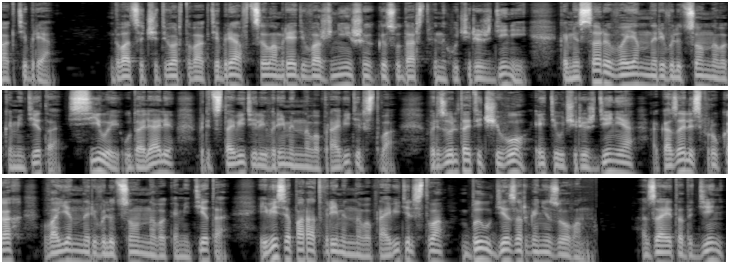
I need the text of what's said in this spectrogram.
октября. 24 октября в целом ряде важнейших государственных учреждений комиссары военно-революционного комитета силой удаляли представителей временного правительства, в результате чего эти учреждения оказались в руках военно-революционного комитета, и весь аппарат временного правительства был дезорганизован. За этот день,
